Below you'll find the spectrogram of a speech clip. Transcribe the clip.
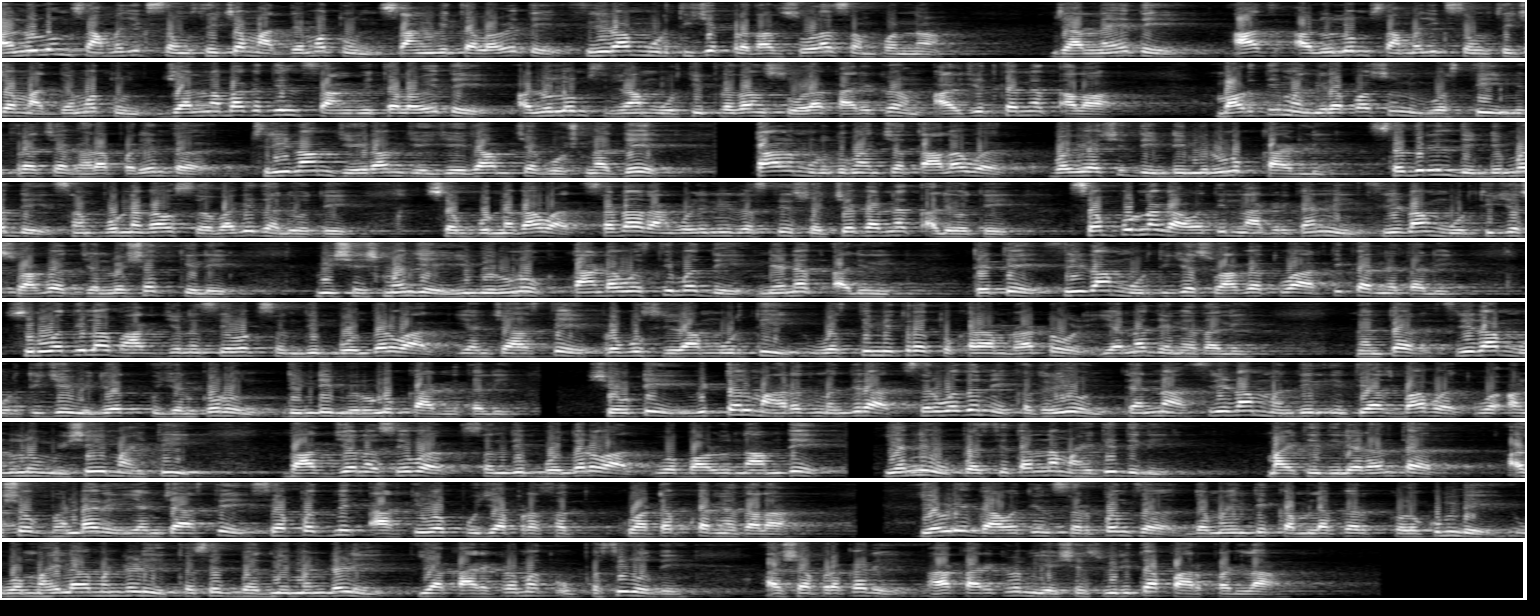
अनुलोम सामाजिक संस्थेच्या माध्यमातून सांगवी तलाव येथे श्रीराम मूर्तीचे प्रदान सोहळा संपन्न. जालना येथे आज अनुलोम सामाजिक संस्थेच्या माध्यमातून जालना भागातील सांगवी तलाव येथे अनुलोम श्रीराम मूर्ती प्रदान सोहळा कार्यक्रम आयोजित करण्यात आला. मारुती मंदिरापासून वस्ती मित्राच्या घरापर्यंत श्रीराम जयराम जय जयरामच्या घोषणा देत टाळ मृदुकांच्या तालावर भव्य अशी दिंडी मिरवणूक काढली. सदरील दिंडीमध्ये संपूर्ण गाव सहभागी झाले होते. संपूर्ण गावात सडा रांगोळीने रस्ते स्वच्छ करण्यात आले होते. संपूर्ण गावातील नागरिकांनी श्रीराम मूर्तीचे स्वागत जल्लोषात केले. विशेष म्हणजे ही मिरवणूक तांडावस्तीमध्ये नेण्यात आली. तेथे श्रीराम मूर्तीचे स्वागत व आरती करण्यात आली. सुरुवातीला भाग जनसेवक संदीप बोंदरवाल यांच्या हस्ते प्रभू श्रीराम मूर्ती वस्तीमित्र तुकाराम राठोड यांना देण्यात आली. नंतर श्रीराम मूर्तीचे विधिवत पूजन करून दिंडी मिरवणूक काढण्यात आली. शेवटी विठ्ठल महाराज मंदिरात सर्वजण एकत्र येऊन त्यांना श्रीराम मंदिर इतिहासबाबत व अनुलोम विषयी माहिती भागजन सेवक संदीप बोंदरवाल व बाळू नामदे यांनी उपस्थितांना माहिती दिली. माहिती दिल्यानंतर अशोक भंडारे यांच्या हस्ते सपत्निक आरती व पूजा प्रसाद वाटप करण्यात आला. यावेळी गावातील सरपंच दमयंती कमलाकर कळकुंबे व महिला मंडळी तसेच भजनी मंडळी या कार्यक्रमात उपस्थित होते. अशा प्रकारे हा कार्यक्रम यशस्वीरित्या पार पडला.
